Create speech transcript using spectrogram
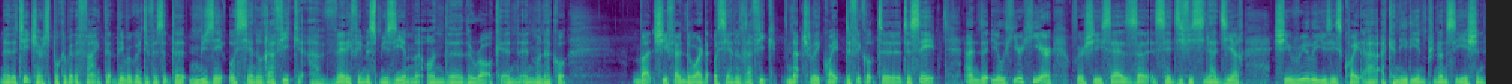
Now, the teacher spoke about the fact that they were going to visit the Musée Océanographique, a very famous museum on the, the rock in, in Monaco. But she found the word oceanographique naturally quite difficult to, to say. And you'll hear here where she says, uh, c'est difficile à dire. She really uses quite a, a Canadian pronunciation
